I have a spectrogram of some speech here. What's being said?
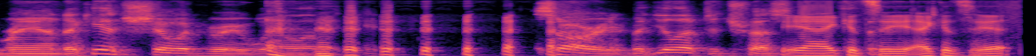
Rand. I can't show it very well. Sorry, but you'll have to trust. Me. Yeah, I can see. It. I can see it.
